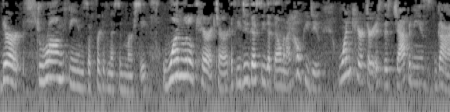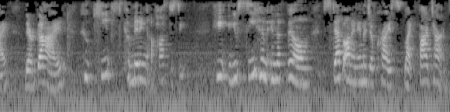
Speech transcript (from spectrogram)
There are strong themes of forgiveness and mercy. One little character, if you do go see the film, and I hope you do, one character is this Japanese guy, their guide, who keeps committing apostasy he, you see him in the film step on an image of Christ like five times.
